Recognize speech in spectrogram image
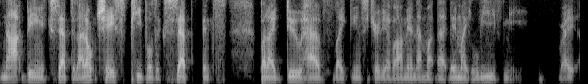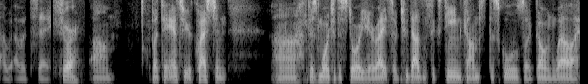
not being accepted. I don't chase people's acceptance but i do have like the insecurity of oh man that might that they might leave me right? I, I would say. Sure. Um but to answer your question uh there's more to the story here right? So 2016 comes the schools are going well. I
